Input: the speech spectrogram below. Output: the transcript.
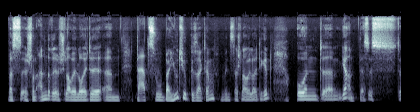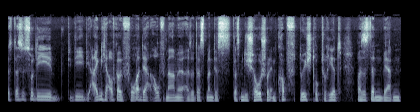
was äh, schon andere schlaue Leute ähm, dazu bei YouTube gesagt haben, wenn es da schlaue Leute gibt. Und ähm, ja, das ist, das, das ist so die, die, die eigentliche Aufgabe vor der Aufnahme, also dass man das, dass man die Show schon im Kopf durchstrukturiert, was es denn werden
